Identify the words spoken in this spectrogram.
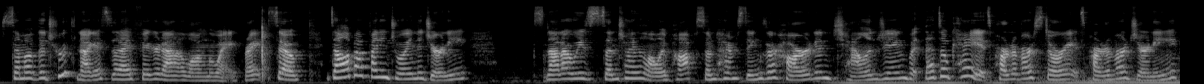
some of the truth nuggets that I figured out along the way, right? So it's all about finding joy in the journey. It's not always sunshine and lollipops. Sometimes things are hard and challenging, but that's okay. It's part of our story, it's part of our journey,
